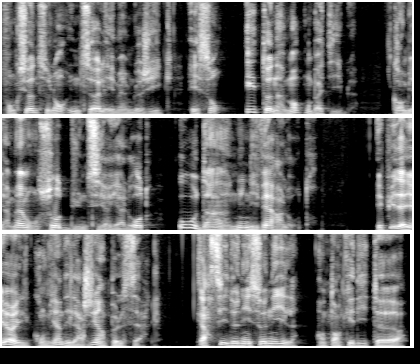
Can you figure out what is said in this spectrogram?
fonctionnent selon une seule et même logique et sont étonnamment compatibles, quand bien même on saute d'une série à l'autre ou d'un univers à l'autre. Et puis d'ailleurs, il convient d'élargir un peu le cercle. Car si Denis O'Neill, en tant qu'éditeur,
